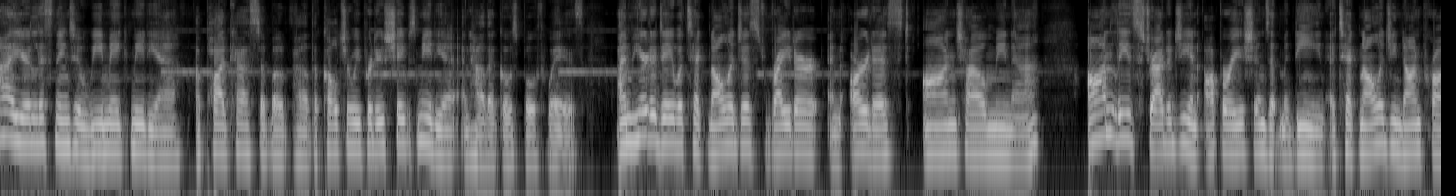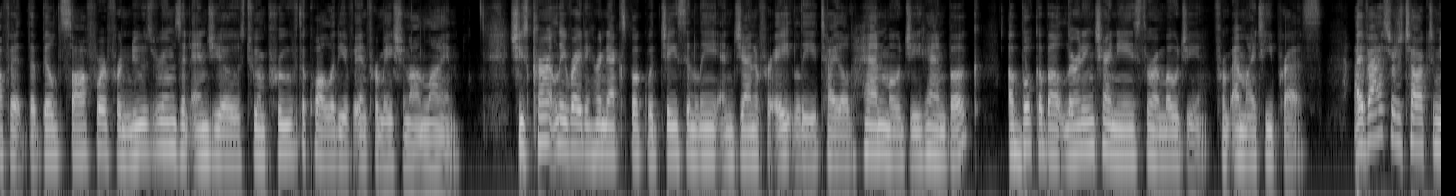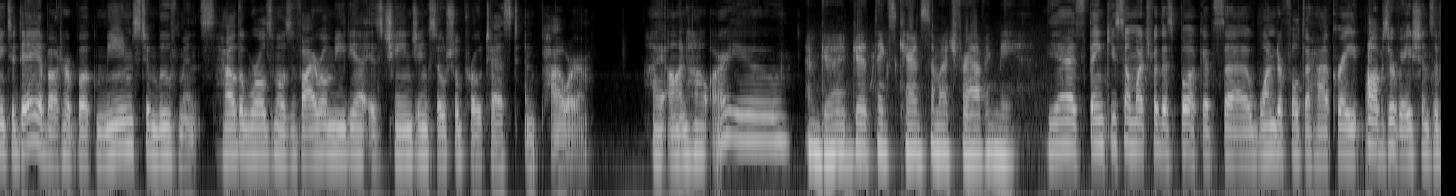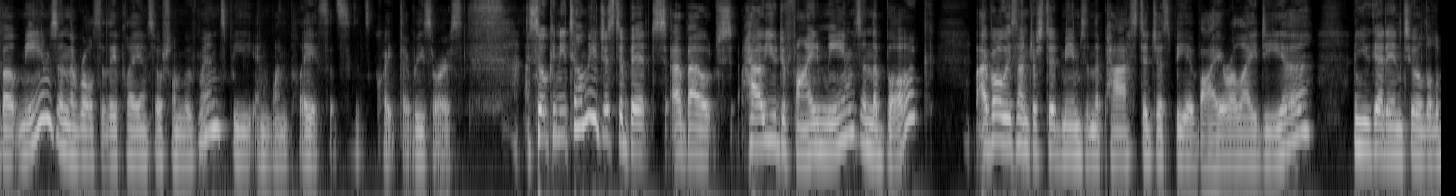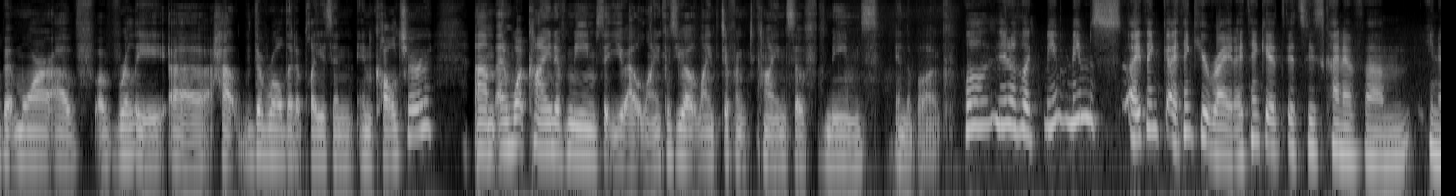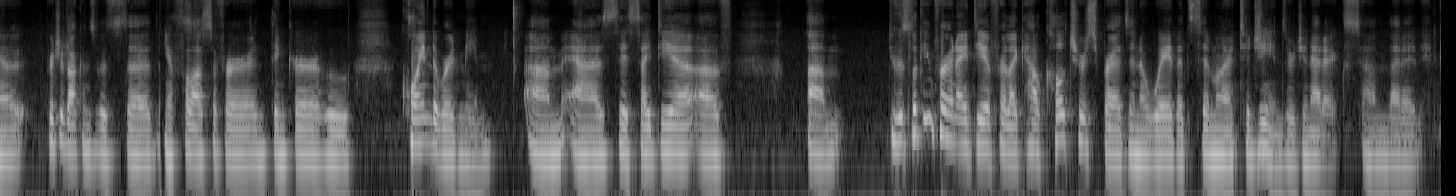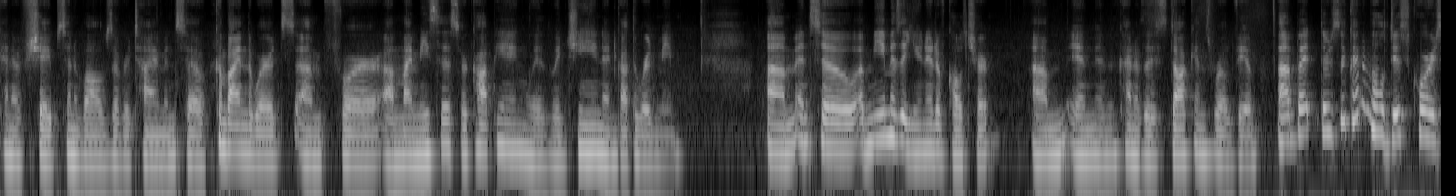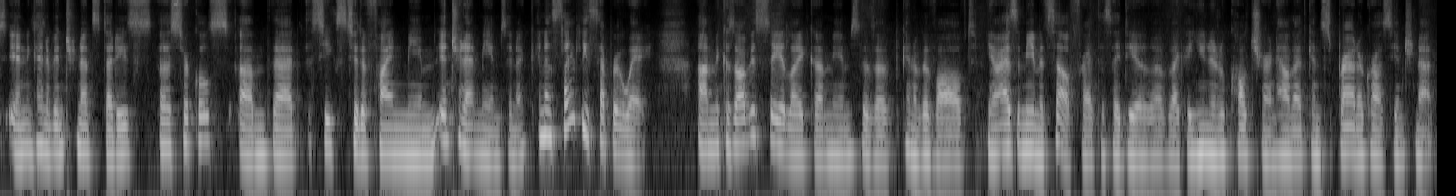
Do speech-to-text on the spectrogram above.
Hi, you're listening to We Make Media, a podcast about how the culture we produce shapes media and how that goes both ways. I'm here today with technologist, writer, and artist An Xiao Mina. An leads strategy and operations at Meedan, a technology nonprofit that builds software for newsrooms and NGOs to improve the quality of information online. She's currently writing her next book with Jason Li and Jennifer 8. Lee titled Hanmoji Handbook, a book about learning Chinese through emoji from MIT Press. I've asked her to talk to me today about her book, Memes to Movements How the World's Most Viral Media is Changing Social Protest and Power. Hi, An. How are you? I'm good. Good. Thanks, Karen, so much for having me. Yes, thank you so much for this book. It's uh, wonderful to have great observations about memes and the roles that they play in social movements be in one place. It's, it's quite the resource. So, can you tell me just a bit about how you define memes in the book? I've always understood memes in the past to just be a viral idea you get into a little bit more of of really uh, how the role that it plays in in culture, um, and what kind of memes that you outline because you outlined different kinds of memes in the book. Well, you know, like memes. I think I think you're right. I think it, it's these kind of um, you know Richard Dawkins was a you know, philosopher and thinker who coined the word meme um, as this idea of um, he was looking for an idea for like how culture spreads in a way that's similar to genes or genetics, um, that it, it, kind of shapes and evolves over time. And so combined the words um, for uh, mimesis or copying with, with gene and got the word meme. Um, and so a meme is a unit of culture um, in, in, kind of this Dawkins worldview. Uh, but there's a kind of whole discourse in kind of internet studies uh, circles um, that seeks to define meme, internet memes in a, in a slightly separate way. Um, because obviously, like uh, memes have uh, kind of evolved, you know, as a meme itself, right? This idea of like a unit of culture and how that can spread across the internet.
